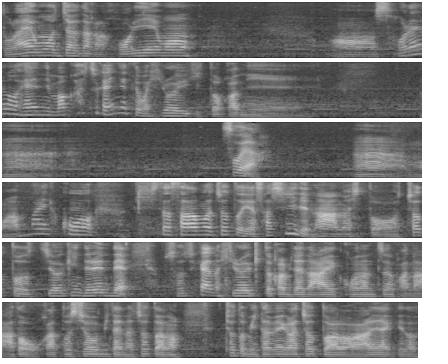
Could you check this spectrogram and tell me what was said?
ドラえもんちゃうだから堀江門。ああそれの辺に任せとかいいんやってもひろゆきとかに。うん。そうや。うんもうあんまりこう岸田さんはちょっと優しいでなあの人。ちょっと強気に出れんで正直あのひろゆきとかみたいなああいうこうなんつうのかな。あと岡敏夫みたいなちょっとあのちょっと見た目がちょっとあのあれやけど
